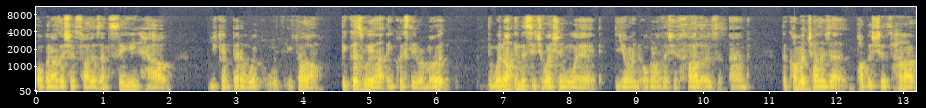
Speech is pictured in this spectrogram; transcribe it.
organization silos and see how you can better work with each other. Because we are increasingly remote, we're not in the situation where you're in organization silos and the common challenge that publishers have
